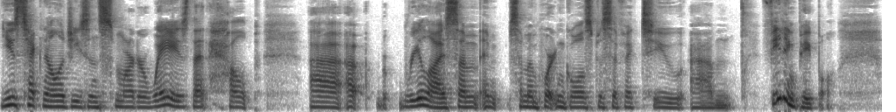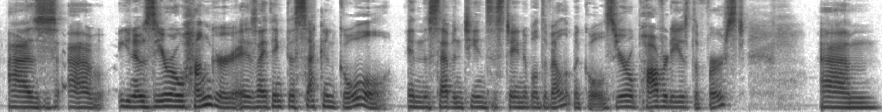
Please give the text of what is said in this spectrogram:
use technologies in smarter ways that help uh, uh, realize some some important goals specific to um, feeding people. As uh, you know, zero hunger is, I think, the second goal in the 17 Sustainable Development Goals. Zero poverty is the first. Um,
